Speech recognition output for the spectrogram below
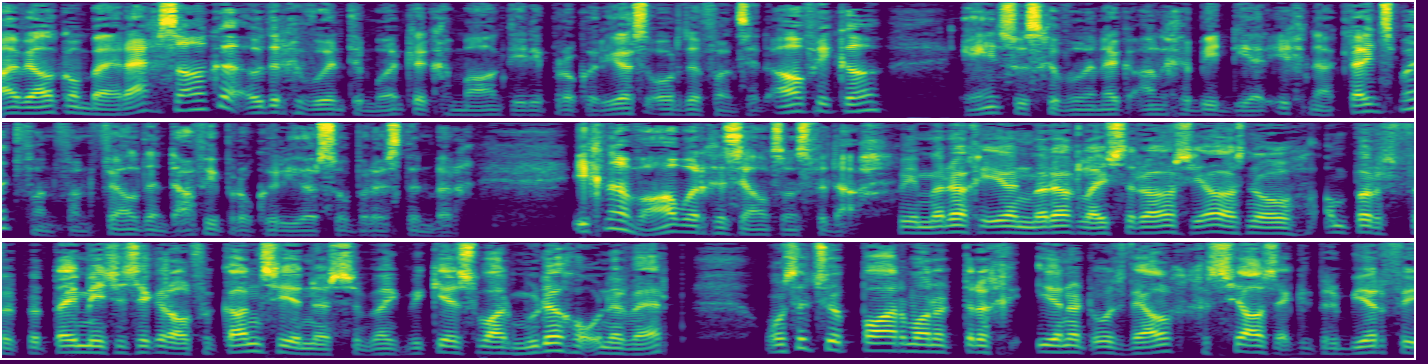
Baie welkom by Regsake, oudergewoonte moontlik gemaak deur die Prokureursorde van Suid-Afrika en soos gewoonlik aangebied deur Ignas Kleinsmid van van Velden Duffy Prokureurs op Rustenburg. Ignas, waaroor gesels ons vandag? Goeiemiddag, een middag luisteraars. Ja, is nou al amper vir party mense seker al vakansie en is 'n bietjie 'n swaarmoedige onderwerp. Ons het so 'n paar maande terug een het ons wel gesels. Ek het probeer vir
